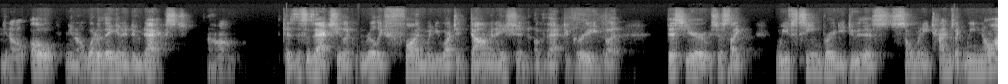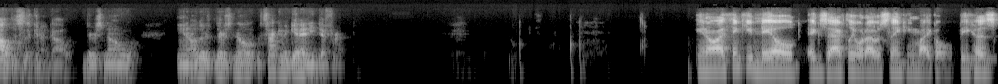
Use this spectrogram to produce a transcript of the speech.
you know, oh, you know, what are they going to do next? Um, because this is actually like really fun when you watch a domination of that degree. But this year it was just like we've seen Brady do this so many times. Like we know how this is gonna go. There's no, you know, there's there's no, it's not gonna get any different. You know, I think you nailed exactly what I was thinking, Michael, because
